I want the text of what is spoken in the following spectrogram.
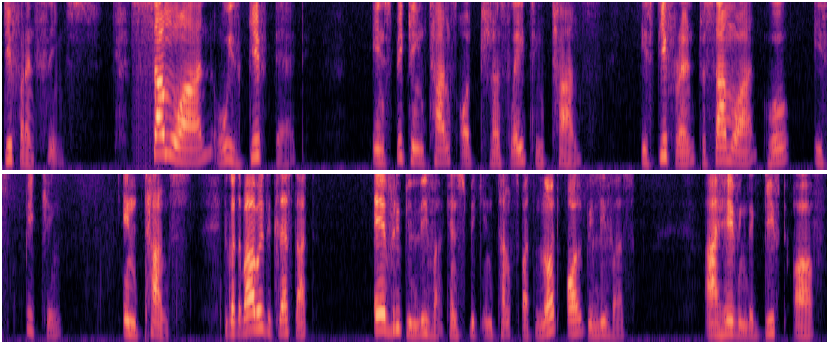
different things. Someone who is gifted in speaking tongues or translating tongues is different to someone who is speaking in tongues. Because the Bible declares that every believer can speak in tongues, but not all believers are having the gift of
